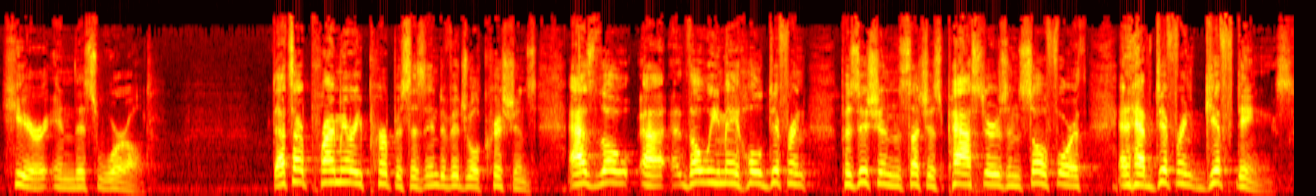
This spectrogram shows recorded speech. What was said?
here in this world. That's our primary purpose as individual Christians. As though, uh, though we may hold different positions, such as pastors and so forth, and have different giftings,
